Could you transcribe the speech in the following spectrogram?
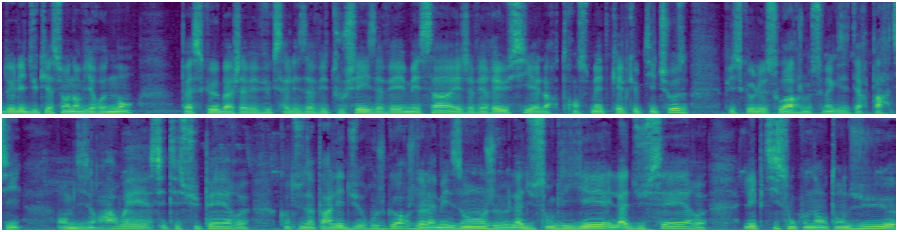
de l'éducation à l'environnement parce que bah, j'avais vu que ça les avait touchés, ils avaient aimé ça et j'avais réussi à leur transmettre quelques petites choses, puisque le soir, je me souviens qu'ils étaient repartis en me disant Ah ouais, c'était super, euh, quand tu nous as parlé du rouge-gorge, de la mésange, là du sanglier, là du cerf, euh, les petits sons qu'on a entendus, euh,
